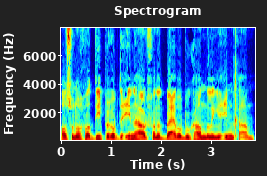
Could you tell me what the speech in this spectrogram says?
Als we nog wat dieper op de inhoud van het Bijbelboek Handelingen ingaan,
